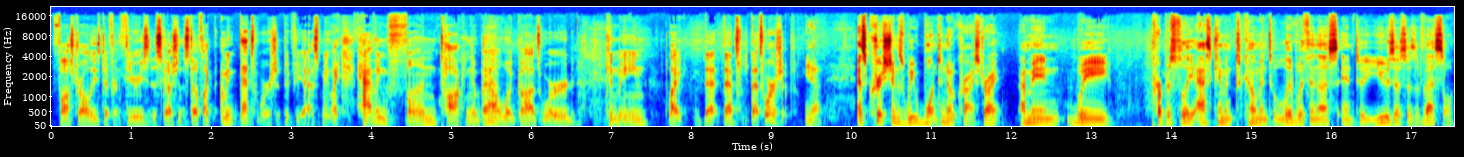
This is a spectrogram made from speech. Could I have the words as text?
foster all these different theories and discussions and stuff like I mean that's worship if you ask me like having fun talking about what God's word can mean like that that's that's worship Yeah. As Christians, we want to know Christ, right? I mean, we purposefully ask Him to come and to live within us and to use us as a vessel.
